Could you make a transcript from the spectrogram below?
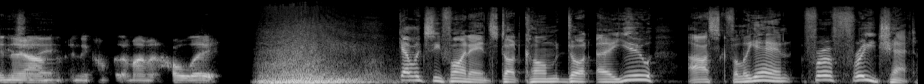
in the um, in the comp at the moment. Holy. Galaxyfinance.com.au. Ask for Leanne for a free chat.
